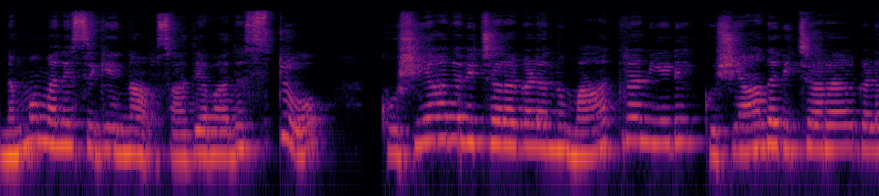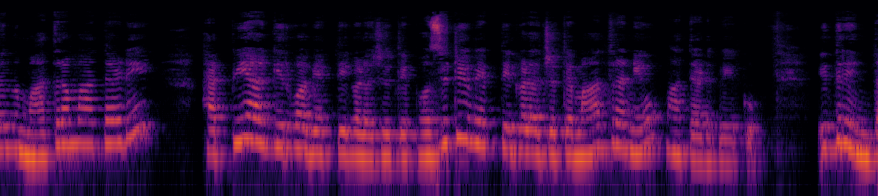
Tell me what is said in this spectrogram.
ನಮ್ಮ ಮನಸ್ಸಿಗೆ ನಾವು ಸಾಧ್ಯವಾದಷ್ಟು ಖುಷಿಯಾದ ವಿಚಾರಗಳನ್ನು ಮಾತ್ರ ನೀಡಿ, ಖುಷಿಯಾದ ವಿಚಾರಗಳನ್ನು ಮಾತ್ರ ಮಾತಾಡಿ ಹ್ಯಾಪಿ ಆಗಿರುವ ವ್ಯಕ್ತಿಗಳ ಜೊತೆ ಪಾಸಿಟಿವ್ ವ್ಯಕ್ತಿಗಳ ಜೊತೆ ಮಾತ್ರ ನೀವು ಮಾತಾಡಬೇಕು. ಇದರಿಂದ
